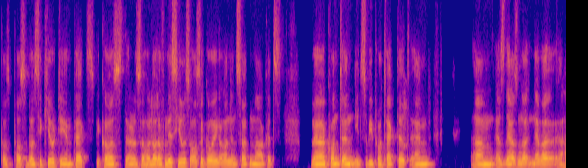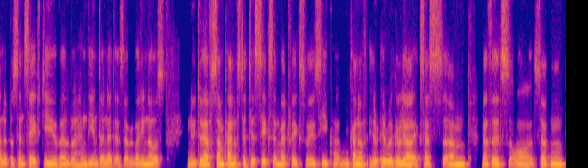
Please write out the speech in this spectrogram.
pos possible security impacts because there is a whole lot of misuse also going on in certain markets where content needs to be protected. And um, as there's not never 100% safety available in the internet, as everybody knows, you need to have some kind of statistics and metrics where you see kind of irregular access um, methods or certain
